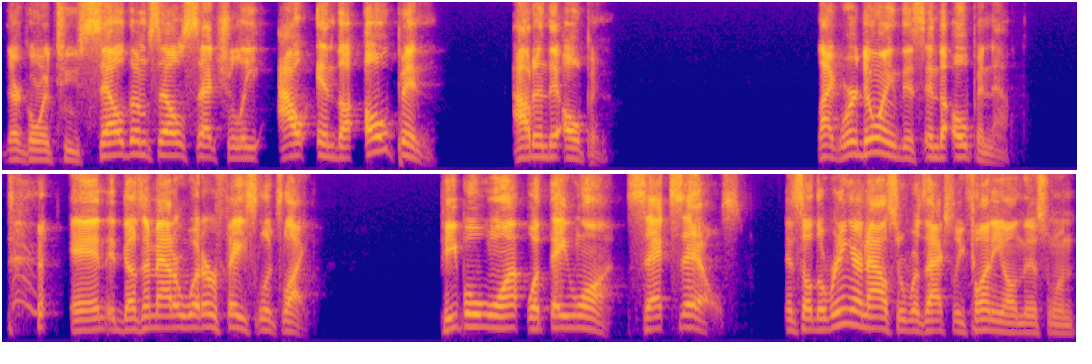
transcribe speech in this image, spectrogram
they're going to sell themselves sexually out in the open, out in the open. Like we're doing this in the open now. and it doesn't matter what her face looks like. People want what they want. Sex sells. And so the ring announcer was actually funny on this one.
